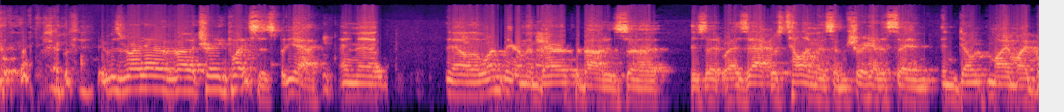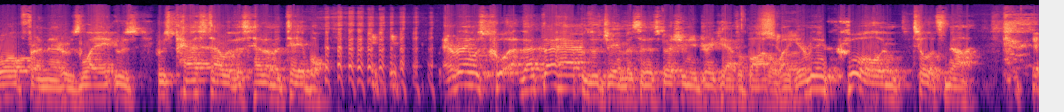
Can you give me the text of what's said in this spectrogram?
it was right out of uh, trading places. But yeah, and uh, you know, the one thing I'm embarrassed about is, uh, is that as Zach was telling this, I'm sure he had to say, and, and don't mind my bald friend there who's laying, who's who's passed out with his head on the table. everything was cool. That that happens with Jameson, especially when you drink half a bottle. Sure. Like everything's cool until it's not.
